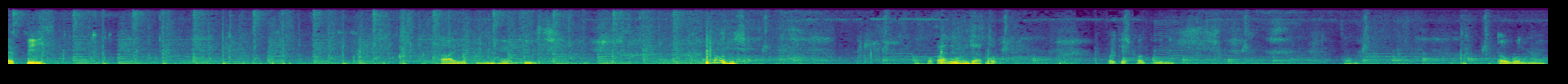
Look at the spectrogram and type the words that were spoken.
Happy? Ayat ini happy. Apa kali mau jatuh? Pakai sepatu ini. Tahu gue namanya.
